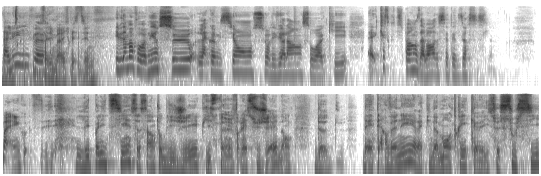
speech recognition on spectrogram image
Salut Yves. Salut Marie-Christine. Évidemment, il faut revenir sur la commission sur les violences au hockey. Euh, Qu'est-ce que tu penses d'abord de cet exercice-là? Ben, écoute, les politiciens se sentent obligés, puis c'est un vrai sujet, donc, d'intervenir et puis de montrer qu'ils se soucient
